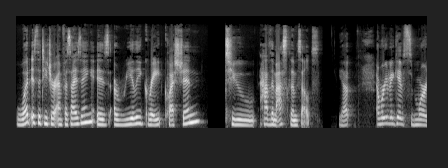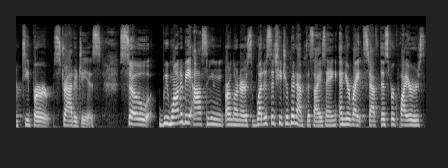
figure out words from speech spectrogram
what is the teacher emphasizing is a really great question to have them ask themselves. Yep and we're going to give some more deeper strategies. So we want to be asking our learners, what has the teacher been emphasizing? And you're right, Steph, this requires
